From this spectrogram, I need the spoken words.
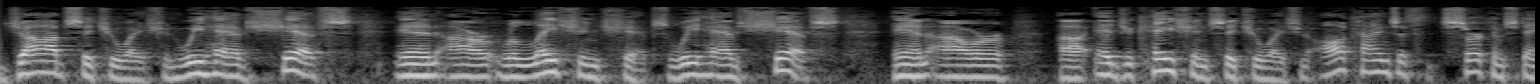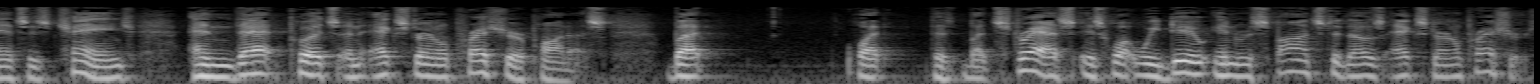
job situation. We have shifts in our relationships. We have shifts in our uh, education situation. All kinds of circumstances change, and that puts an external pressure upon us. But what the, but stress is what we do in response to those external pressures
